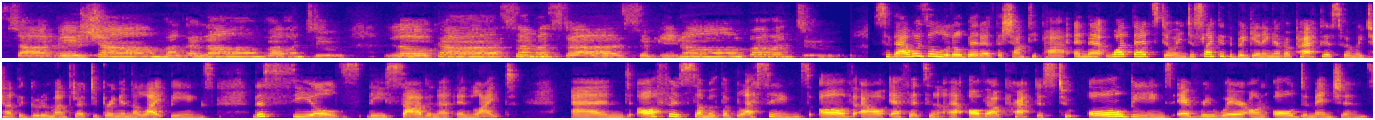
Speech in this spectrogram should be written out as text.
Sarvesham Mangalam Bhavantu Loka Samasta Sukhino Bhavantu so that was a little bit of the Shantipa, and that what that's doing, just like at the beginning of a practice when we chant the Guru mantra to bring in the light beings, this seals the sadhana in light and offers some of the blessings of our efforts and uh, of our practice to all beings everywhere on all dimensions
